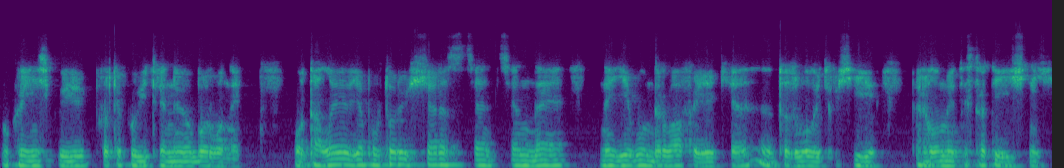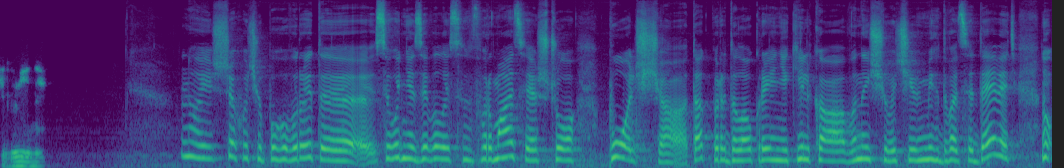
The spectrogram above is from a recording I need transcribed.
української протиповітряної оборони. От, але я повторюю ще раз, це, це не, не є вундервафи, яке е, дозволить Росії переломити стратегічний хід війни. Ну і ще хочу поговорити. Сьогодні з'явилася інформація, що Польща так передала Україні кілька винищувачів Міг 29 Ну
